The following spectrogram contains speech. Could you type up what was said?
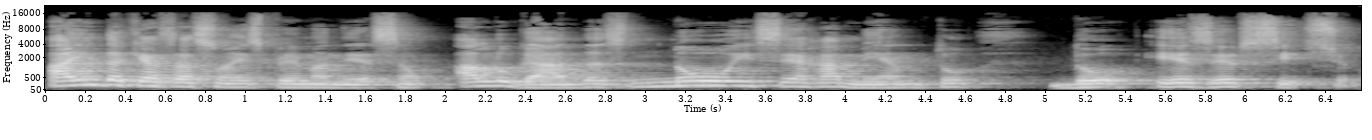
ainda que as ações permaneçam alugadas no encerramento do exercício.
